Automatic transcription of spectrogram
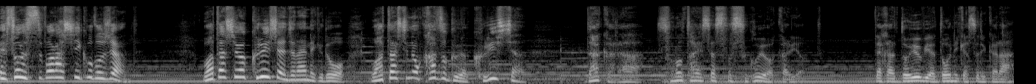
「えそれ素晴らしいことじゃん」って。私はクリスチャンじゃないんだけど私の家族がクリスチャン。だからその大切さすごいわかるよって。だから土曜日はどうにかするから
